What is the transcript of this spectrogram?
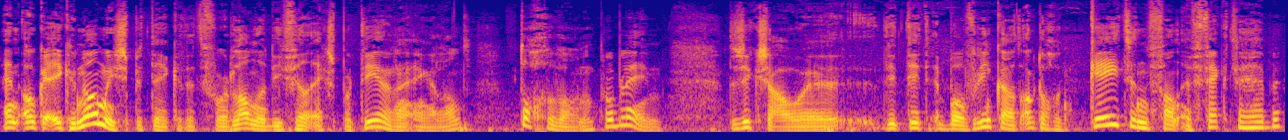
En ook economisch betekent het voor landen die veel exporteren naar Engeland toch gewoon een probleem. Dus ik zou. Uh, dit, dit, bovendien kan het ook nog een keten van effecten hebben.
